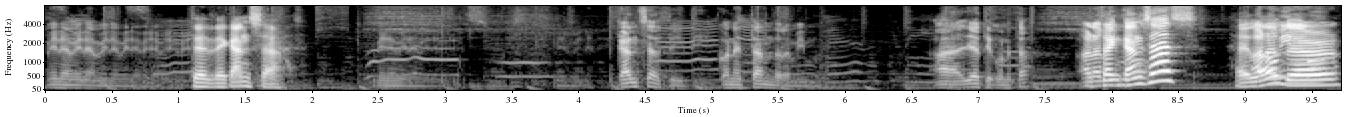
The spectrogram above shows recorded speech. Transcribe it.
mira, mira, mira, mira, mira, mira. desde Kansas. Mira, mira, mira, mira, mira. Kansas City, conectando ahora mismo. Ah, ya estoy conectado. Ahora ¿Está en mismo- Kansas? Hello ahora mismo- there.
